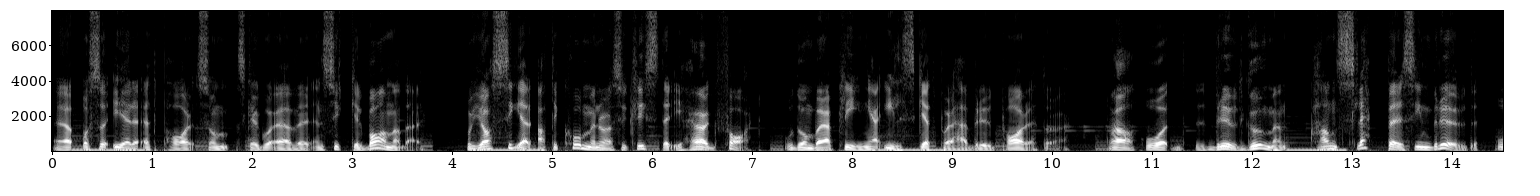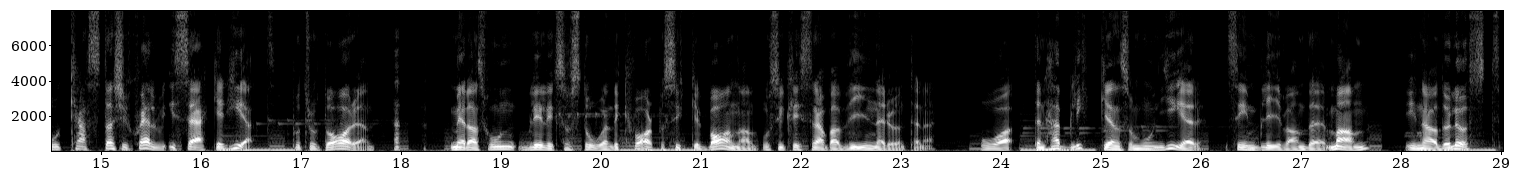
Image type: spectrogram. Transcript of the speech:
ja. Och så är det ett par som ska gå över en cykelbana där. Och jag ser att det kommer några cyklister i hög fart och de börjar plinga ilsket på det här brudparet. Då. Ja. Och brudgummen, han släpper sin brud och kastar sig själv i säkerhet på trottoaren. Medan hon blir liksom stående kvar på cykelbanan och cyklisterna bara viner runt henne. Och den här blicken som hon ger sin blivande man i nöd och lust,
